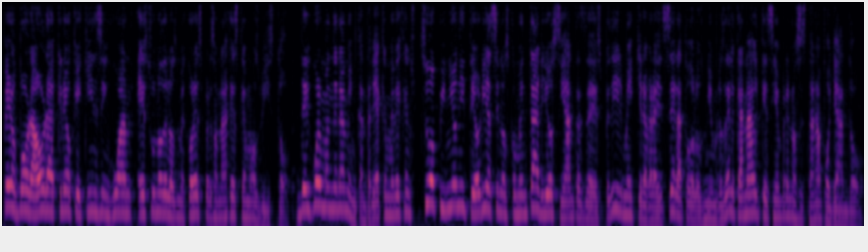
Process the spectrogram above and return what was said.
pero por ahora creo que Qin Shi Huang es uno de los mejores personajes que hemos visto. De igual manera me encantaría que me dejen su opinión y teorías en los comentarios y antes de despedirme quiero agradecer a todos los miembros del canal que siempre nos están apoyando.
